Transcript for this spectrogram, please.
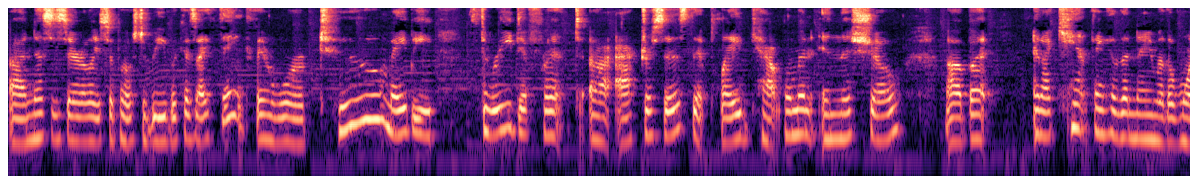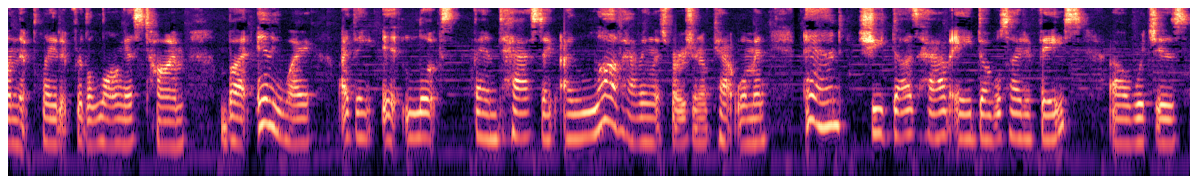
uh, necessarily supposed to be because I think there were two, maybe three different uh, actresses that played Catwoman in this show, uh, but and I can't think of the name of the one that played it for the longest time. But anyway, I think it looks fantastic. I love having this version of Catwoman, and she does have a double sided face, uh, which is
